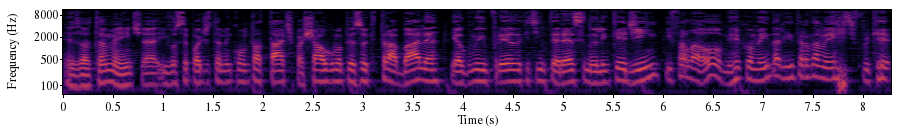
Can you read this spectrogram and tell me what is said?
Exatamente. É, e você pode também contatar, tipo, achar alguma pessoa que trabalha em alguma empresa que te interesse no LinkedIn e falar, ô, oh, me recomenda ali internamente, porque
